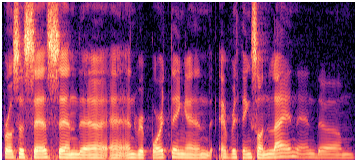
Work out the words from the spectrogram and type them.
processes and uh, and reporting and everything's online and um,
